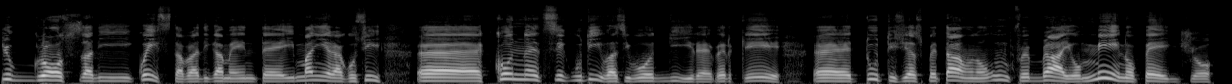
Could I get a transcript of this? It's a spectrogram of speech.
più grossa di questa praticamente in maniera così eh, consecutiva si può dire perché eh, tutti si aspettavano un febbraio meno peggio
